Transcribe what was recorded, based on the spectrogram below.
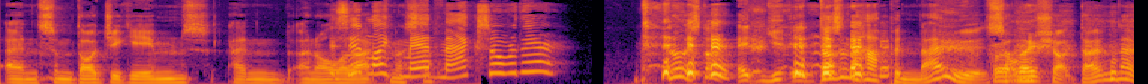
and some dodgy games and and all Is of it that like kind of Mad stuff. Max over there? No, it's not. It, you, it doesn't happen now. It's But all like- shut down now.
